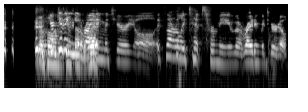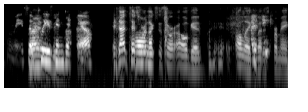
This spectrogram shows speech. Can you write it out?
You're giving me writing material. It's not really tips for me, but writing material for me. So Writing please material, continue. Is that tips for Um, Alexis or good. Oleg, I but it's for me.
